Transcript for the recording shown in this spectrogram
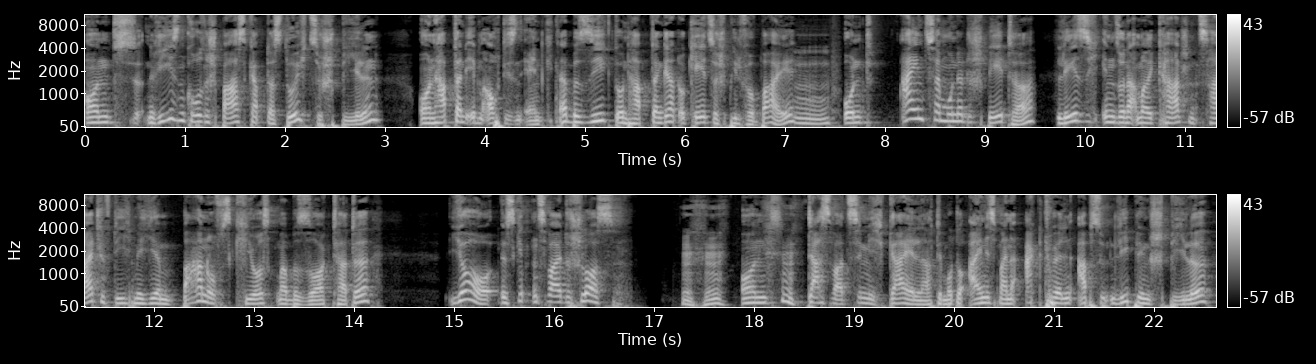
Und einen riesengroßen Spaß gehabt, das durchzuspielen und hab dann eben auch diesen Endgegner besiegt und hab dann gedacht, okay, jetzt ist das Spiel vorbei. Und ein, zwei Monate später lese ich in so einer amerikanischen Zeitschrift, die ich mir hier im Bahnhofskiosk mal besorgt hatte, jo, es gibt ein zweites Schloss. Und das war ziemlich geil, nach dem Motto, eines meiner aktuellen absoluten Lieblingsspiele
